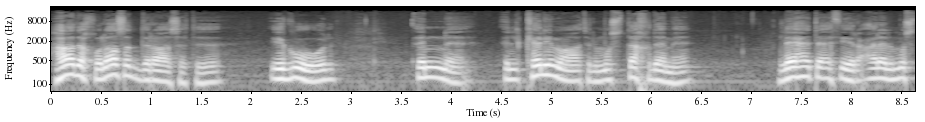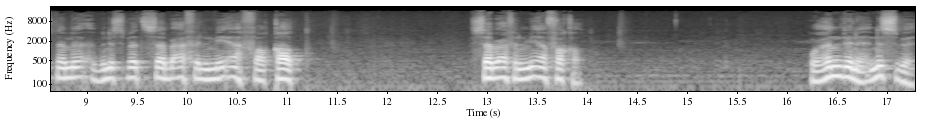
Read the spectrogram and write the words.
هذا خلاصة دراسته يقول إن الكلمات المستخدمة لها تأثير على المستمع بنسبة سبعة في المئة فقط. سبعة في المئة فقط. وعندنا نسبة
